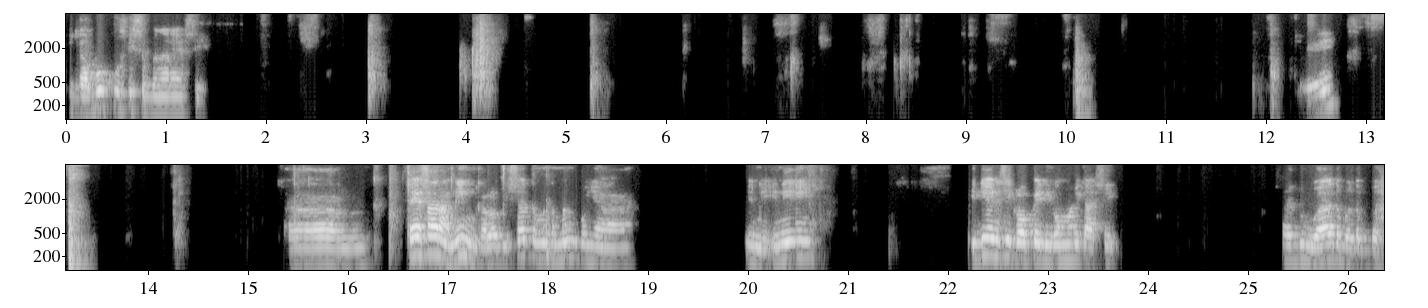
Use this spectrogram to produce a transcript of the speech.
Tiga buku sih sebenarnya sih. Oke. Um, saya saranin kalau bisa teman-teman punya ini ini ini ensiklopedia komunikasi dua tebel-tebel.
